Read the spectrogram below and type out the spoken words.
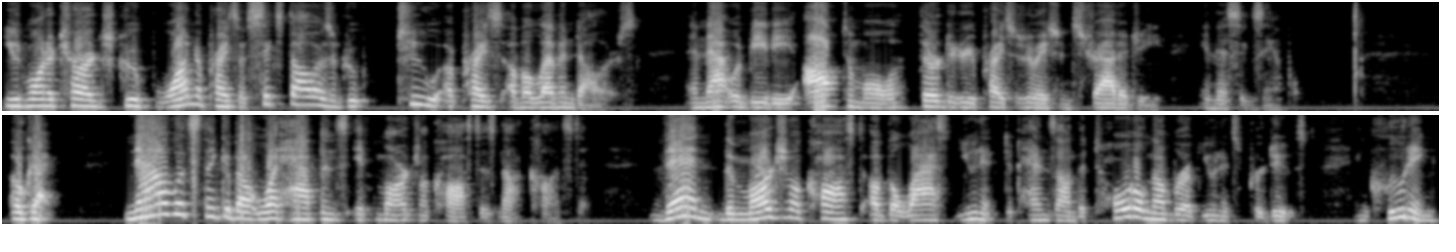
you'd want to charge group one a price of $6 and group two a price of $11. And that would be the optimal third degree price discrimination strategy in this example. Okay, now let's think about what happens if marginal cost is not constant. Then the marginal cost of the last unit depends on the total number of units produced, including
